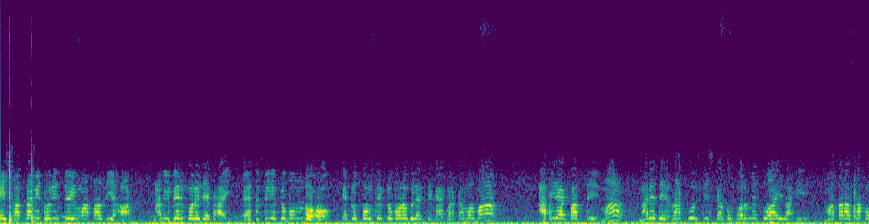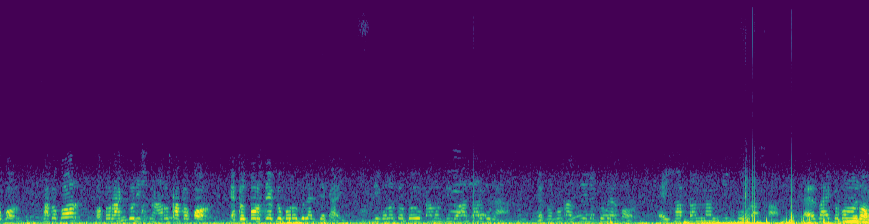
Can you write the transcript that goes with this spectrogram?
এই সাপটা আমি ধরেছি ওই মাতাজি হাট। আমি বের করে দেখাই। এই তুই একটু বন্ধ হ, একটু তোর একটু বড়গুলো দেখা একবার কামড় মার, আবির একবার দে মার, মারে দে, রাগ করছিস কা? তো ধর্মে তো আই লাগে। মাতারা সাপ কর সাপ কর, অত রাগ করিস না, আরও সাপ কর। একটু তোর একটু বড়গুলো দেখাই। জীবনে তো কেউ কামড় দিল আর পারব না। একটু গোটা দিয়ে একটু বের কর। এই সাপটার নাম তিন কোবরা সাপ এই যা একটু বন্ধ হ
